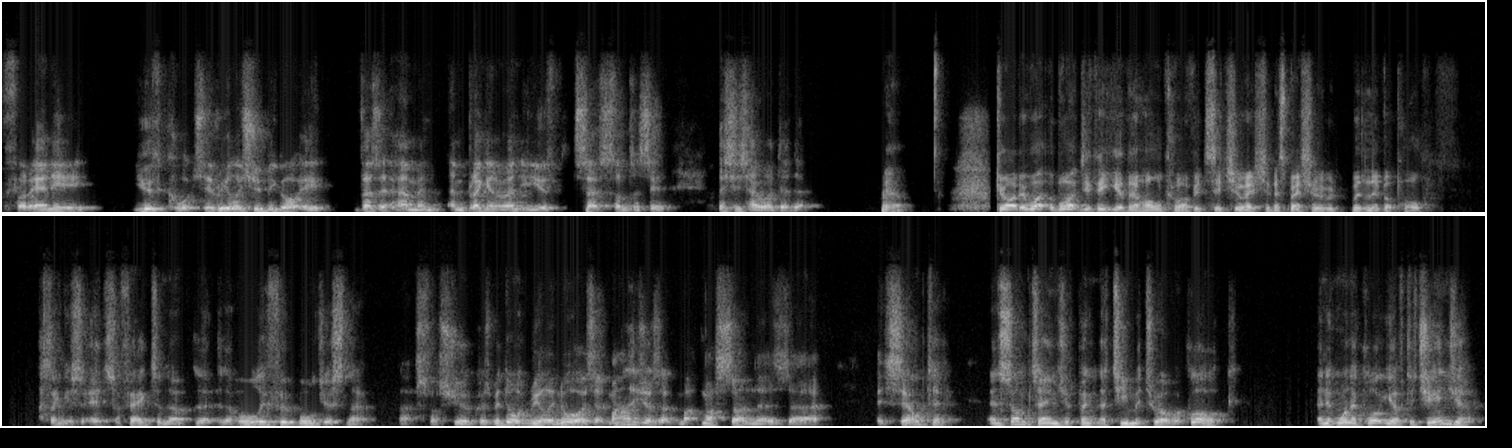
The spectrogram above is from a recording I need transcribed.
for any youth coach. They really should be got to visit him and, and bringing him into youth systems and say, "This is how I did it." Yeah. God, what, what do you think of the whole COVID situation, especially with, with Liverpool? I think it's it's affecting the, the, the of football just now. That's for sure because we don't really know. Is it managers? My, my son is uh, at Celtic, and sometimes you're picking a team at twelve o'clock, and at one o'clock you have to change it.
